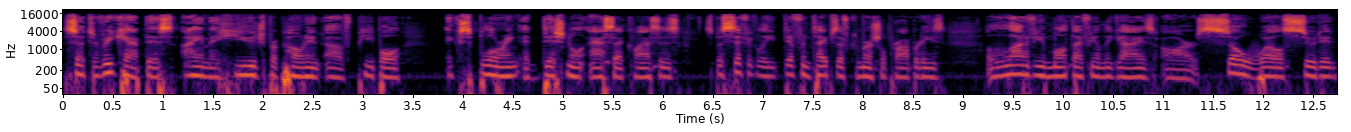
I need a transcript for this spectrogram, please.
So, to recap this, I am a huge proponent of people exploring additional asset classes, specifically different types of commercial properties. A lot of you multifamily guys are so well suited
